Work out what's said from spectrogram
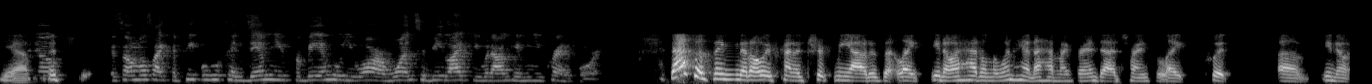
Yeah, You know? it's It's almost like the people who condemn you for being who you are want to be like you without giving you credit for it. that's the thing that always kind of tripped me out is that like you know I had on the one hand I had my granddad trying to like put um you know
